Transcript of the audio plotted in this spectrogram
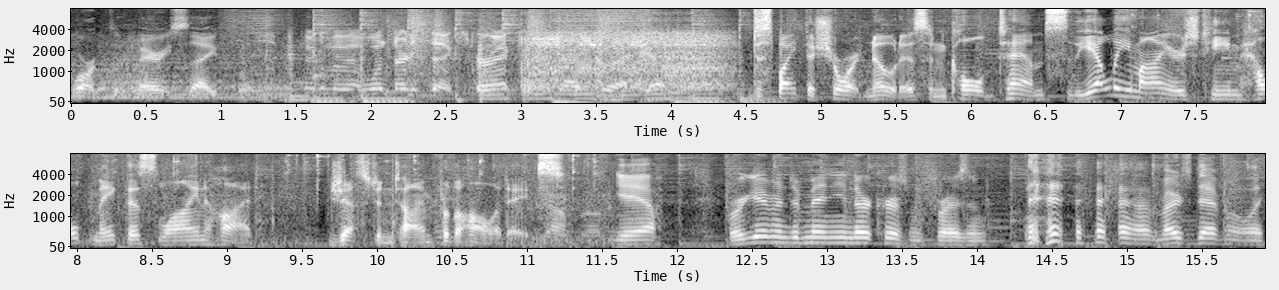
worked it very safely. Pick them at 136, correct? That's correct, yep. Despite the short notice and cold temps, the L.E. Myers team helped make this line hot just in time for the holidays. Yeah, we're giving Dominion their Christmas present. Most definitely.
